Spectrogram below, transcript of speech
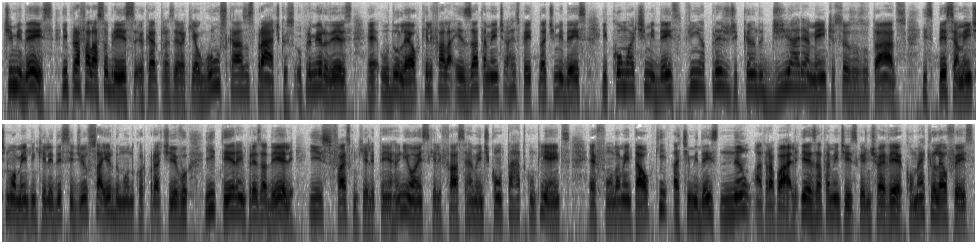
timidez. E para falar sobre isso, eu quero trazer aqui alguns casos práticos. O primeiro deles é o do Léo, que ele fala exatamente a respeito da timidez e como a timidez vinha prejudicando diariamente os seus resultados, especialmente no momento em que ele decidiu sair do mundo corporativo e ter a empresa dele. E isso faz com que ele tenha reuniões, que ele faça realmente contato com clientes. É fundamental que a timidez não atrapalhe. E é exatamente isso que a gente vai ver, como é que o Léo fez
